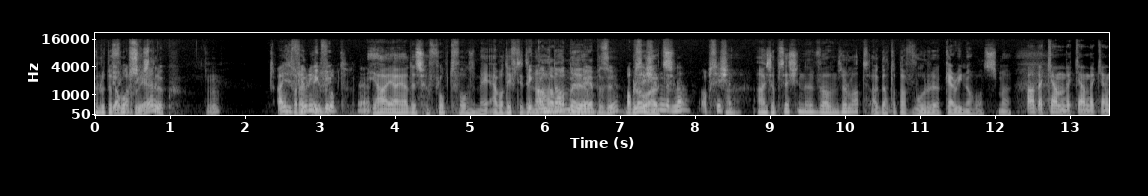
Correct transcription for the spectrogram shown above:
Grote Ja, flop geweest, hè. waarschijnlijk. Ah, is Fury ik ben- geflopt? Ja. Ja, ja, ja, dat is geflopt volgens mij. En wat heeft hij Ik daarna kan dat wel gedaan? Eh, begrijpen, ze. Obsession daarna? Obsession? Ah, is Obsession eh, wel zo laat? Ah, Ik dacht dat dat voor eh, Carrie nog was. Maar, Ah, dat kan, dat kan, dat kan.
